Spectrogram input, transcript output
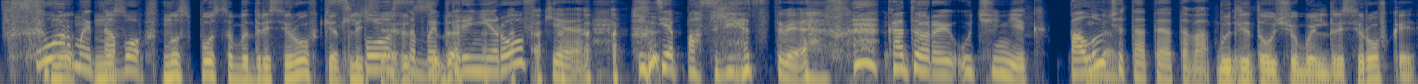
формы но, но того, с- но способы дрессировки отличаются. способы да. тренировки и те последствия, которые ученик получит от этого. Будет ли это учеба или дрессировкой?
